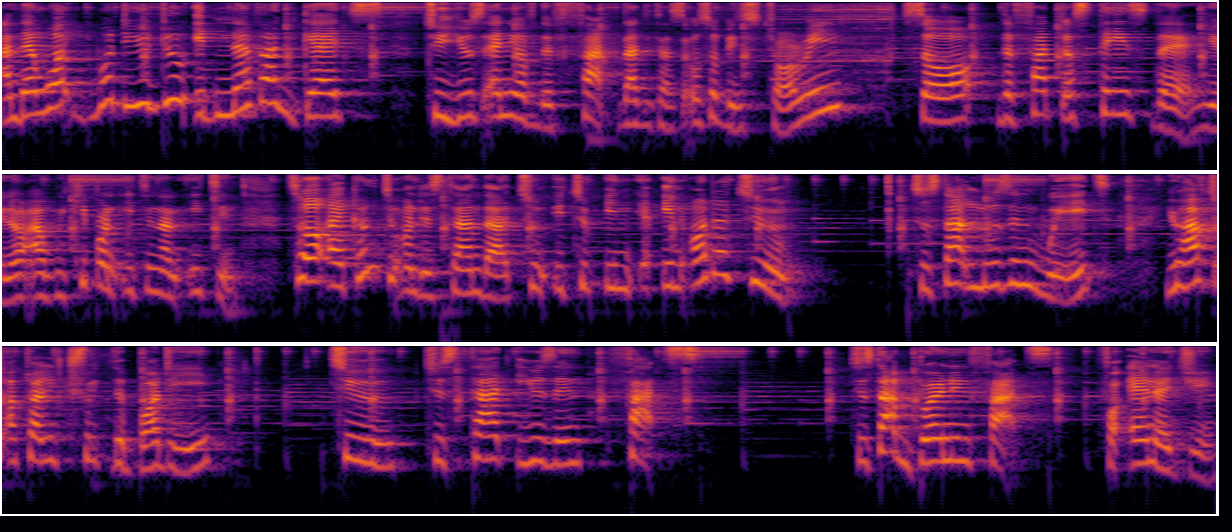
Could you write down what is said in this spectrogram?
And then what, what do you do? It never gets to use any of the fat that it has also been storing. So the fat just stays there, you know, and we keep on eating and eating. So I come to understand that to, to in, in order to to start losing weight, you have to actually trick the body to, to start using fats, to start burning fats for energy.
